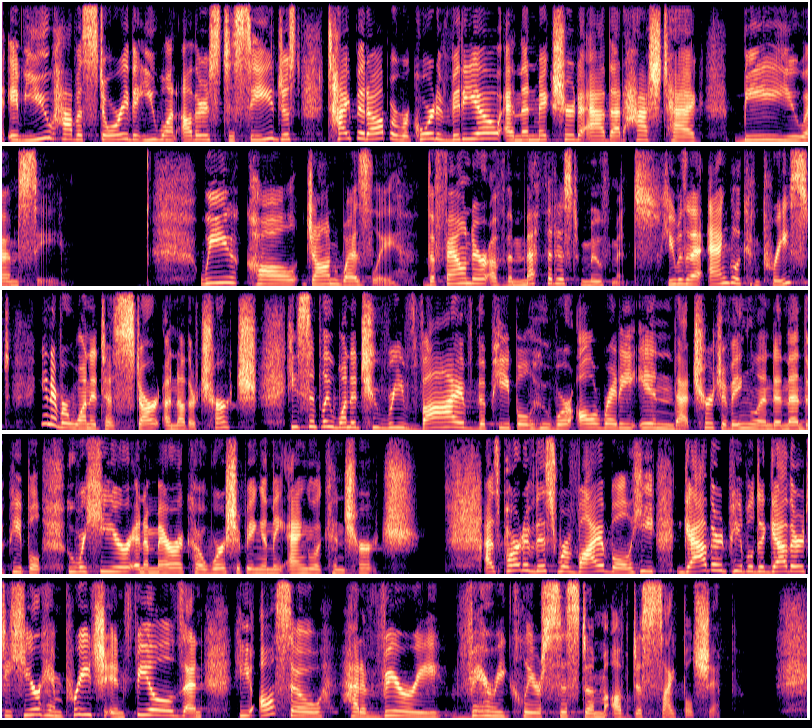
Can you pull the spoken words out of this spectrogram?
If you have a story that you want others to see, just type it up or record a video and then make sure to add that hashtag BUMC. We call John Wesley the founder of the Methodist movement. He was an Anglican priest. He never wanted to start another church. He simply wanted to revive the people who were already in that Church of England and then the people who were here in America worshiping in the Anglican church. As part of this revival, he gathered people together to hear him preach in fields, and he also had a very, very clear system of discipleship.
